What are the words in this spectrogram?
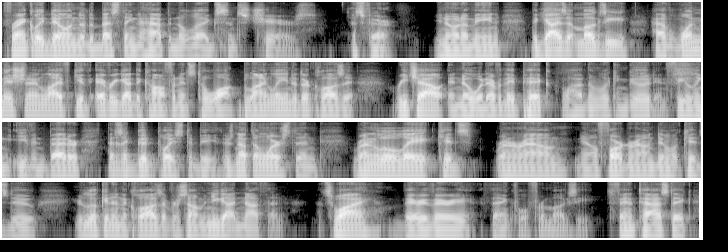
Frankly, Dylan, they're the best thing to happen to legs since chairs. That's fair. You know what I mean? The guys at Mugsy have one mission in life give every guy the confidence to walk blindly into their closet, reach out, and know whatever they pick will have them looking good and feeling even better. That is a good place to be. There's nothing worse than running a little late, kids running around, you know, farting around, doing what kids do. You're looking in the closet for something and you got nothing. That's why very, very thankful for Mugsy. It's fantastic.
